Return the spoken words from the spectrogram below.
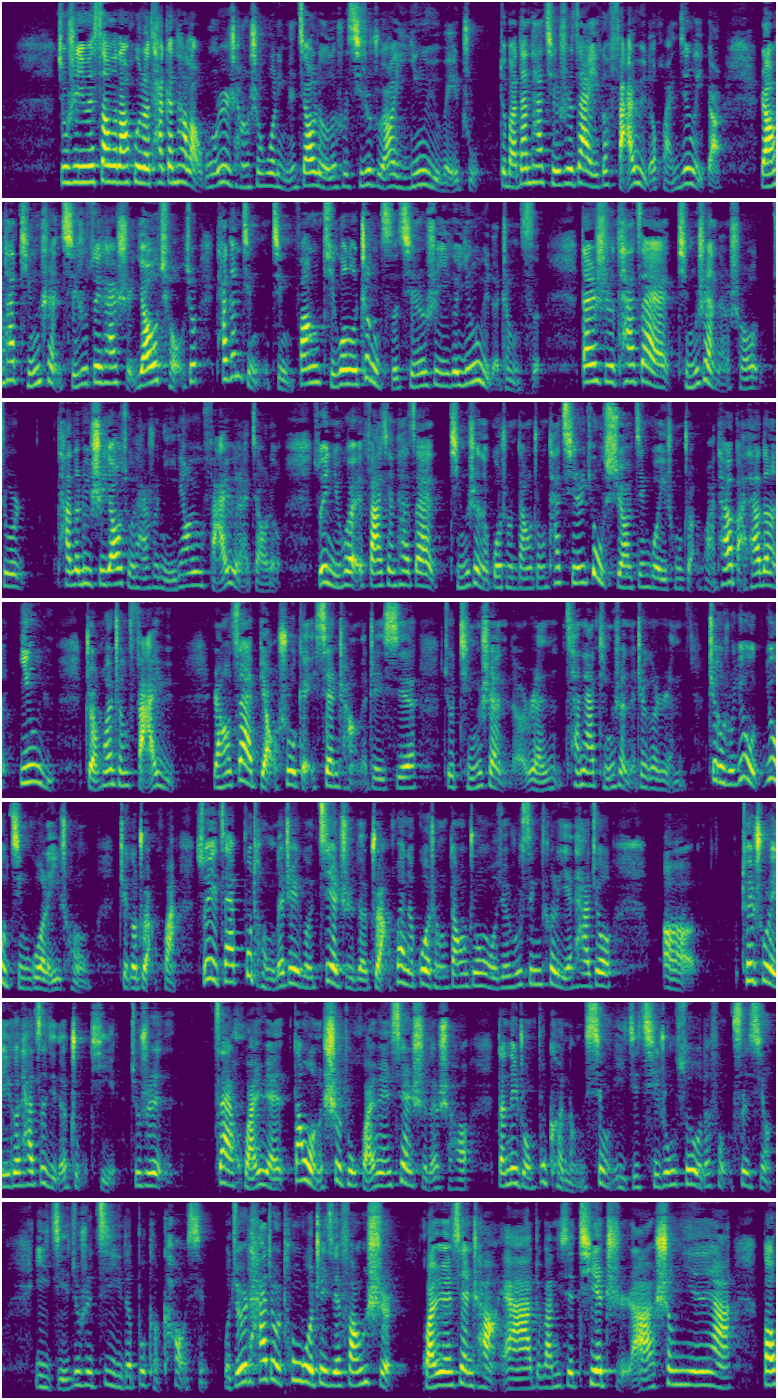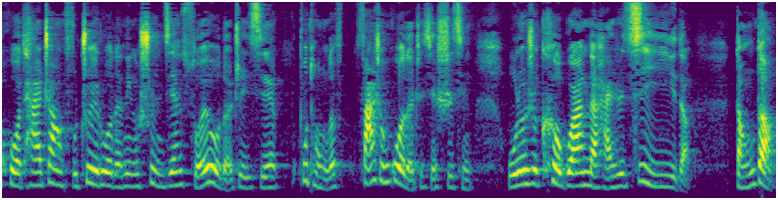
就是因为桑德拉·惠勒她跟她老公日常生活里面交流的时候，其实主要以英语为主，对吧？但她其实是在一个法语的环境里边，然后她庭审其实最开始要求，就她跟警警方提供的证词其实是一个英语的证词，但是她在庭审的时候，就是他的律师要求他说你一定要用法语来交流，所以你会发现他在庭审的过程当中，他其实又需要经过一重转换，他要把他的英语转换成法语。然后再表述给现场的这些就庭审的人，参加庭审的这个人，这个时候又又经过了一重这个转换，所以在不同的这个介质的转换的过程当中，我觉得卢斯汀特里耶他就，呃，推出了一个他自己的主题，就是在还原，当我们试图还原现实的时候的那种不可能性，以及其中所有的讽刺性，以及就是记忆的不可靠性，我觉得他就是通过这些方式。还原现场呀，对吧？那些贴纸啊，声音啊，包括她丈夫坠落的那个瞬间，所有的这些不同的发生过的这些事情，无论是客观的还是记忆的等等，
